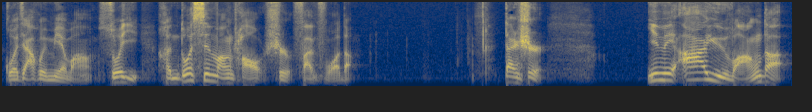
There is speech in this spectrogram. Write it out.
国家会灭亡，所以很多新王朝是反佛的。但是，因为阿育王的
